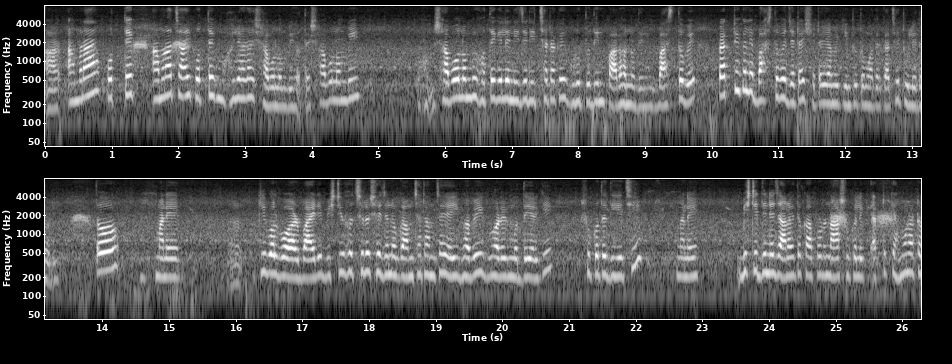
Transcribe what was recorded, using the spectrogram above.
আর আমরা প্রত্যেক, আমরা চাই প্রত্যেক মহিলারাই স্বাবলম্বী হতে। স্বাবলম্বী স্বাবলম্বী হতে গেলে নিজের ইচ্ছাটাকে গুরুত্ব দিন, প্রাধান্য দিন। বাস্তবে প্র্যাকটিক্যালি বাস্তবে যেটাই, সেটাই আমি কিন্তু তোমাদের কাছে তুলে ধরি। তো মানে কি বলব, আর বাইরে বৃষ্টি হচ্ছিল সেই জন্য গামছা টামছা এইভাবেই ঘরের মধ্যেই আর কি শুকোতে দিয়েছি। মানে বৃষ্টির দিনে জানোই তো কাপড় না শুকোলে একটা কেমন একটা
